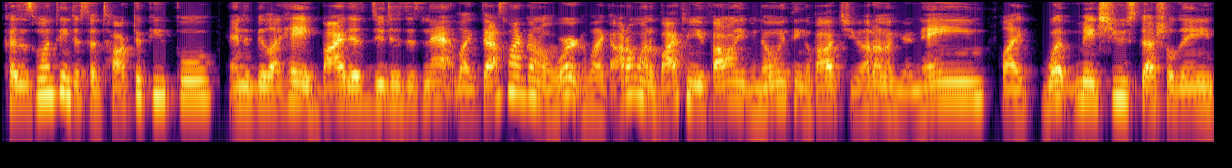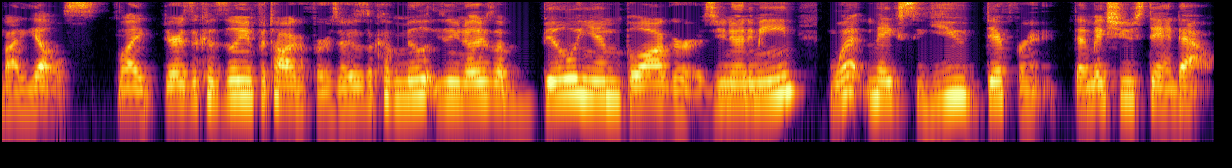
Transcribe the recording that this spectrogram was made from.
Cause it's one thing just to talk to people and to be like, Hey, buy this, do this, this, and that. Like that's not going to work. Like I don't want to buy from you if I don't even know anything about you. I don't know your name. Like what makes you special than anybody else? Like there's a gazillion photographers. There's a you know, there's a billion bloggers. You know what I mean? What makes you different that makes you stand out?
